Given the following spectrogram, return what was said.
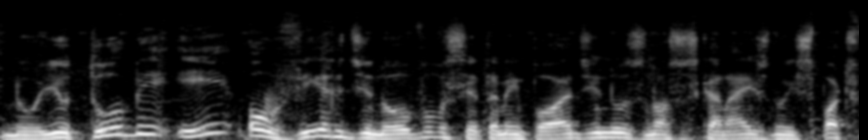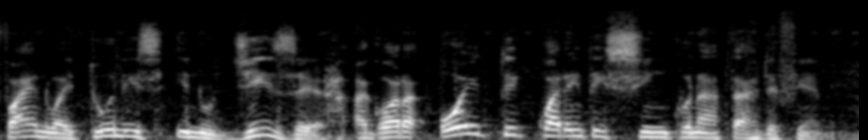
no YouTube e ouvir de novo você também pode nos nossos canais no Spotify, no iTunes e no Deezer. Agora 8h45 na tarde FM.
